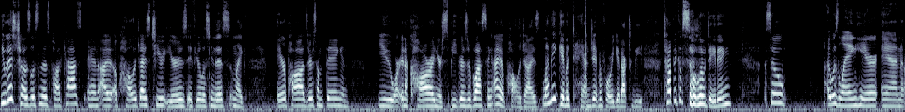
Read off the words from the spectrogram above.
you guys chose to listen to this podcast and i apologize to your ears if you're listening to this in like airpods or something and you are in a car and your speakers are blasting, I apologize. Let me give a tangent before we get back to the topic of solo dating. So, I was laying here and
